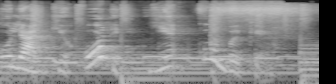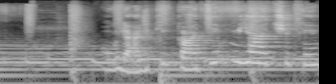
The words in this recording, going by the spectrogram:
У ляльки Олі є кубики. У ляльки Каті м'ячики.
